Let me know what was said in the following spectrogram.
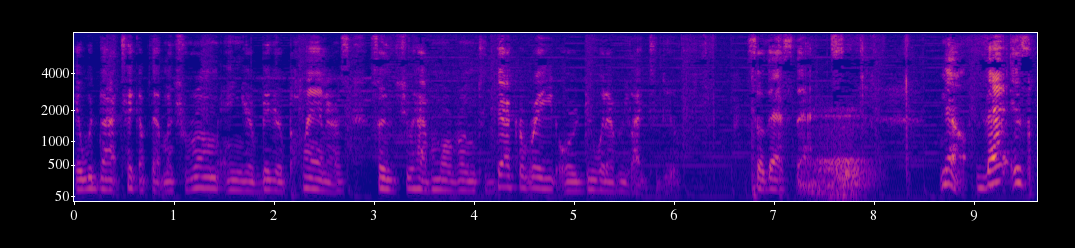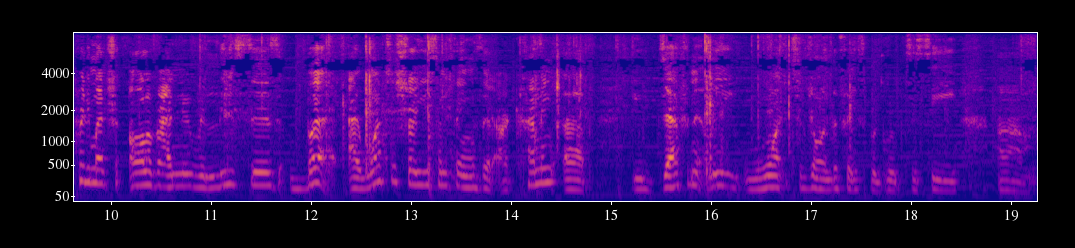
It would not take up that much room in your bigger planners so that you have more room to decorate or do whatever you like to do. So that's that. Now, that is pretty much all of our new releases, but I want to show you some things that are coming up. You definitely want to join the Facebook group to see um,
